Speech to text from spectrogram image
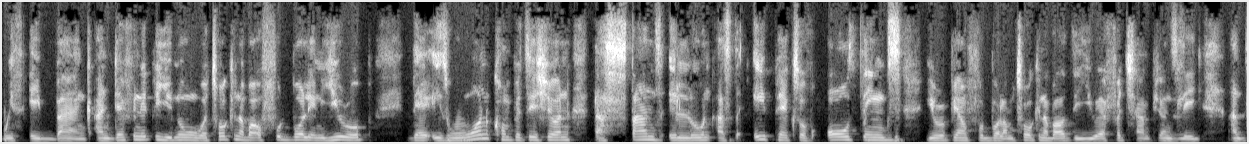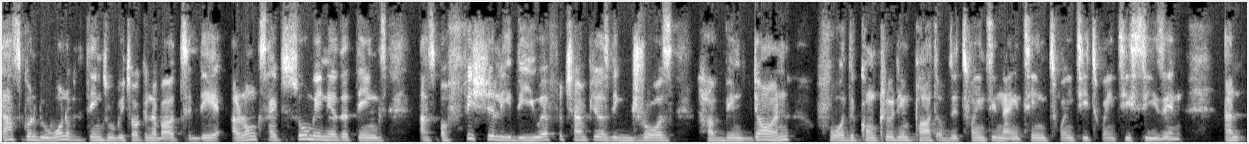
with a bank. And definitely, you know, we're talking about football in Europe, there is one competition that stands alone as the apex of all things European football. I'm talking about the UEFA Champions League. And that's going to be one of the things we'll be talking about today, alongside so many other things, as officially the UEFA Champions League draws have been done for the concluding part of the 2019 2020 season. And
